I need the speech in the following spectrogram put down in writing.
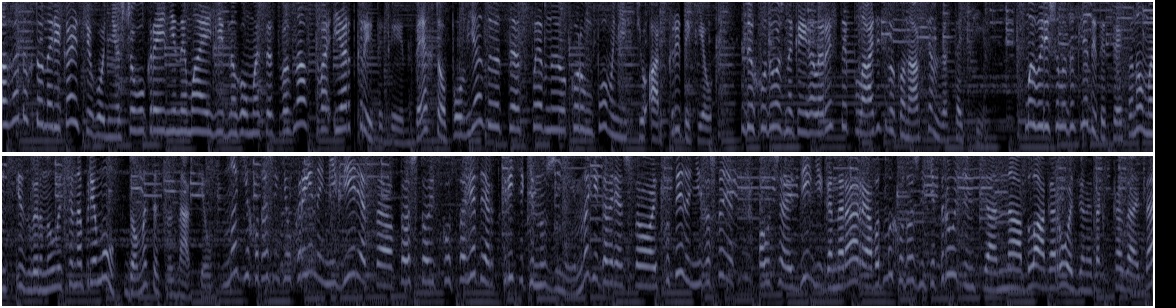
Багато хто нарікає сьогодні, що в Україні немає гідного мистецтвознавства і арт-критики. Дехто пов'язує це з певною корумпованістю арт-критиків, де художники і галеристи платять виконавцям за статті. Ми вирішили дослідити цей феномен і звернулися напряму до мистецтвознавців. Многие художники Украины не верят э, в то, что искусствоведы и арт-критики нужны. Многие говорят, что искусствоведы ни за что не получают деньги, гонорары, а вот мы, художники, трудимся на благо Родины, так сказать, да?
